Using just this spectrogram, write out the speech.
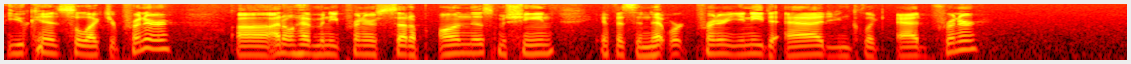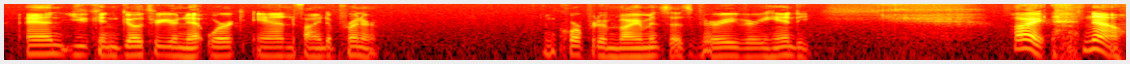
You can select your printer. Uh, I don't have many printers set up on this machine. If it's a network printer you need to add, you can click Add Printer, and you can go through your network and find a printer. In corporate environments, that's very, very handy. Alright, now,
